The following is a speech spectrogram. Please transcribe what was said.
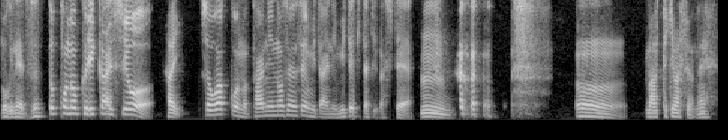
僕ね、ずっとこの繰り返しを、はい。小学校の担任の先生みたいに見てきた気がして、うん。うん。回ってきますよね。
